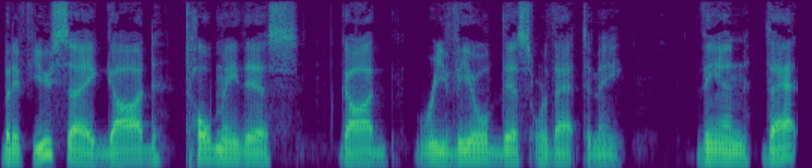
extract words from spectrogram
But if you say god told me this god revealed this or that to me then that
